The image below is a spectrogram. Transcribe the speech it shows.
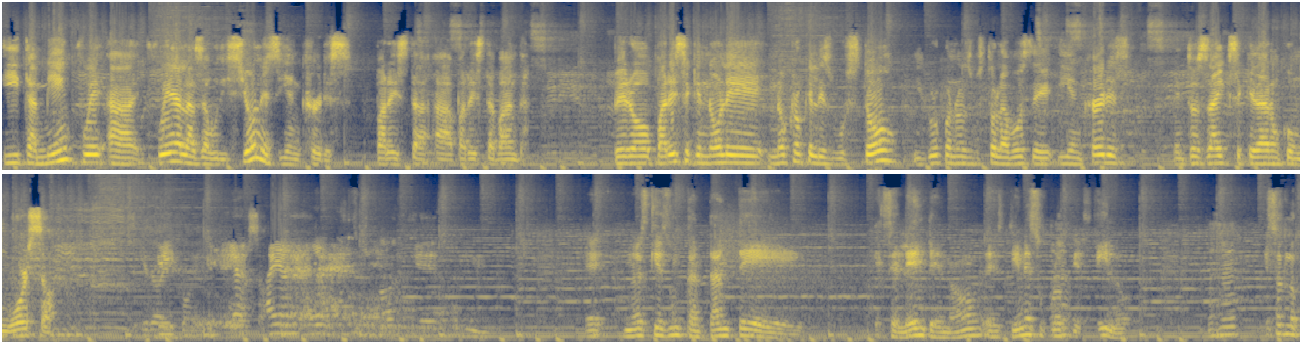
y también fue a, fue a las audiciones Ian Curtis para esta, para esta banda. Pero parece que no le, no creo que les gustó, el grupo no les gustó la voz de Ian Curtis, entonces ahí se quedaron con Warsaw. no es que es un cantante excelente, ¿no? tiene su propio estilo. Eso es lo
